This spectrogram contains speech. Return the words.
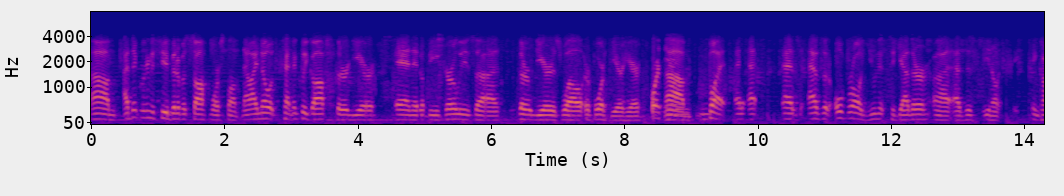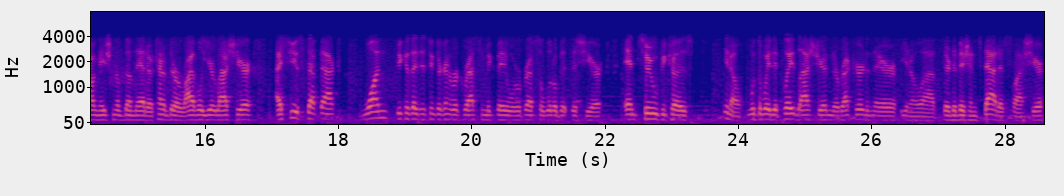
um, I think we're going to see a bit of a sophomore slump. Now I know it's technically Goff's third year, and it'll be Gurley's uh, third year as well, or fourth year here. Fourth year. Um, but as as an overall unit together, uh, as this you know incognation of them, they had a kind of their arrival year last year. I see a step back. One because I just think they're going to regress, and McVay will regress a little bit this year. And two because you know, with the way they played last year and their record and their, you know, uh, their division status last year.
